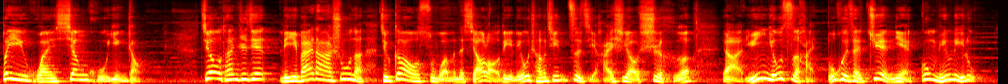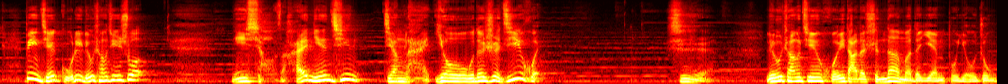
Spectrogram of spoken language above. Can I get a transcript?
悲欢相互映照。交谈之间，李白大叔呢就告诉我们的小老弟刘长卿，自己还是要适合啊云游四海，不会再眷念功名利禄，并且鼓励刘长卿说：“你小子还年轻，将来有的是机会。”是。刘长卿回答的是那么的言不由衷。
